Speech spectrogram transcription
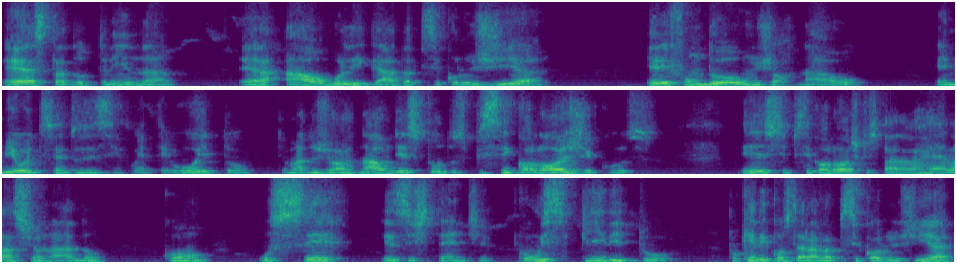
esta doutrina, era algo ligado à psicologia. Ele fundou um jornal em 1858 chamado Jornal de Estudos Psicológicos. Este psicológico estava relacionado com o ser existente, com o espírito, porque ele considerava a psicologia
